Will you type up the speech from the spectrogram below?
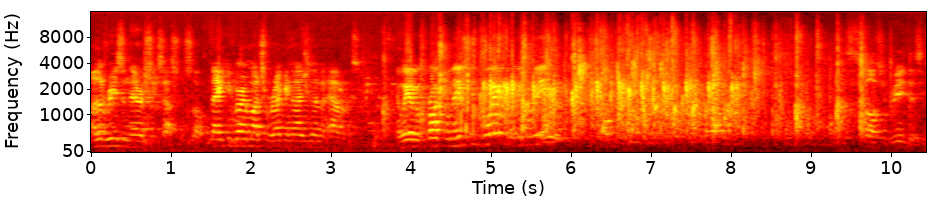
are the reason they're successful. So thank you very much for recognizing them and having us. And we have a proclamation for you, we're going to read. Mrs. Saul should read this. He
